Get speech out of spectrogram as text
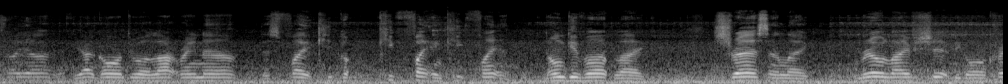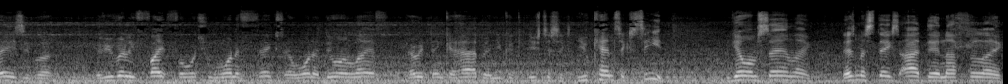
So y'all, if y'all going through a lot right now, just fight. Keep go, keep fighting. Keep fighting. Don't give up. Like stress and like real life shit be going crazy. But if you really fight for what you want to fix and want to do in life, everything can happen. You could you, just, you can succeed. You get what I'm saying? Like there's mistakes I did, and I feel like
